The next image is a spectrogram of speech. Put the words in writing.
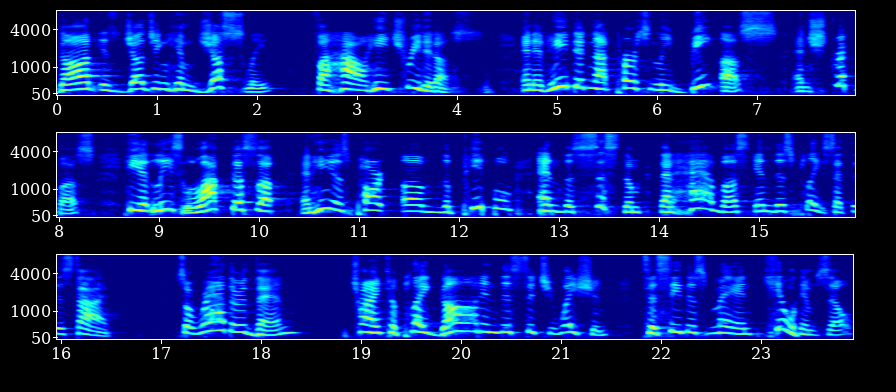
God is judging him justly for how he treated us. And if he did not personally beat us and strip us, he at least locked us up and He is part of the people and the system that have us in this place at this time. So rather than trying to play God in this situation to see this man kill himself,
